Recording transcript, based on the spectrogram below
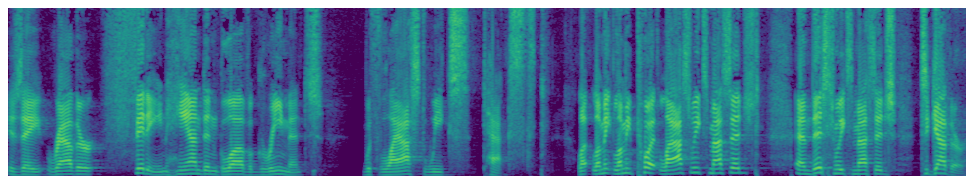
is a rather fitting hand in glove agreement with last week's text. Let, let, me, let me put last week's message and this week's message together.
